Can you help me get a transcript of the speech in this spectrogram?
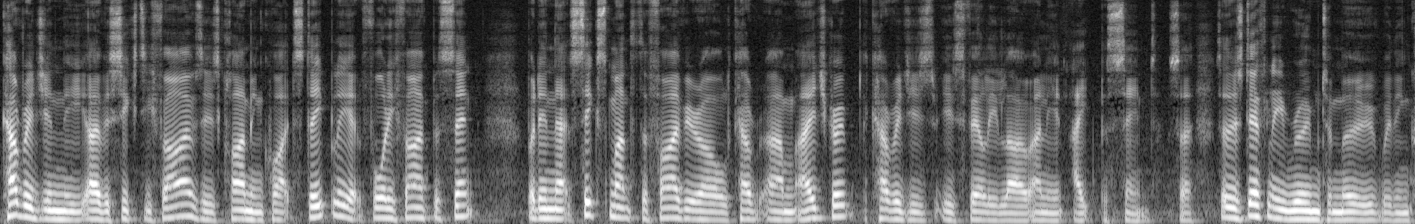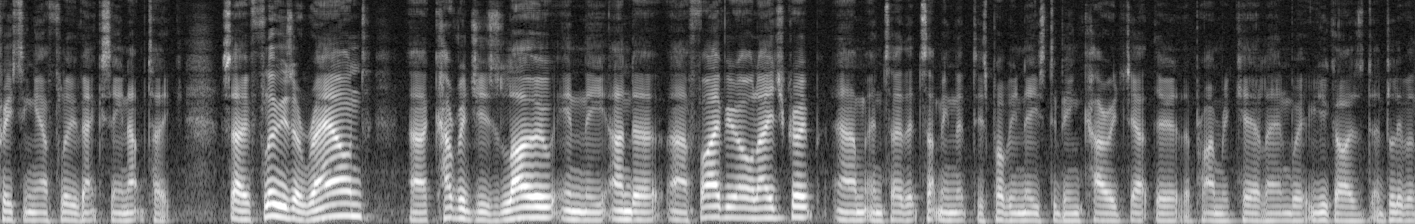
coverage in the over 65s is climbing quite steeply at 45%. But in that six month to five year old um, age group, the coverage is, is fairly low, only at 8%. So, so there's definitely room to move with increasing our flu vaccine uptake. So flu is around, uh, coverage is low in the under uh, five-year-old age group, um, and so that's something that is probably needs to be encouraged out there at the primary care land where you guys deliver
